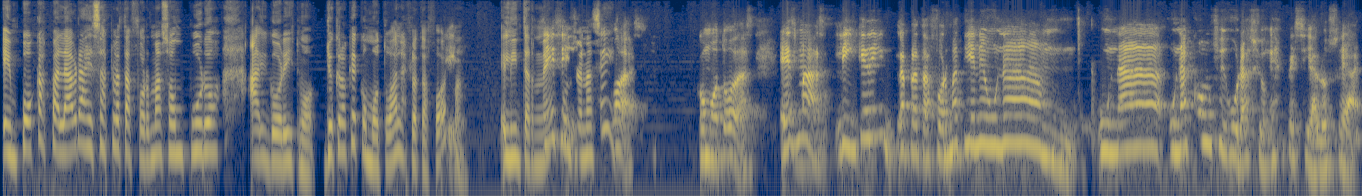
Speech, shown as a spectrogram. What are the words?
en pocas palabras, esas plataformas son puros algoritmos. Yo creo que como todas las plataformas. El Internet sí, funciona así. como todas. Es más, LinkedIn, la plataforma tiene una, una, una configuración especial, o sea,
